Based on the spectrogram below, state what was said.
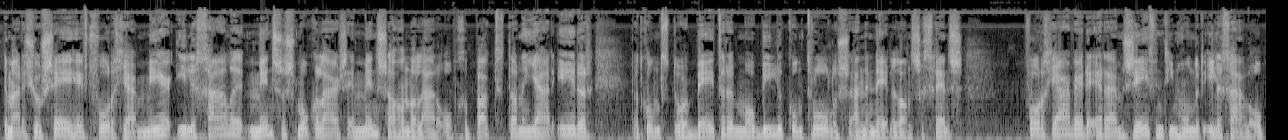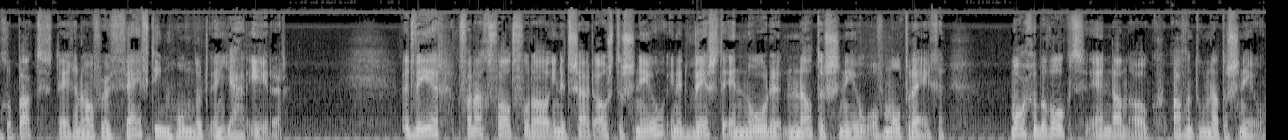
De marechaussee heeft vorig jaar meer illegale mensensmokkelaars en mensenhandelaren opgepakt dan een jaar eerder. Dat komt door betere mobiele controles aan de Nederlandse grens. Vorig jaar werden er ruim 1700 illegale opgepakt tegenover 1500 een jaar eerder. Het weer. Vannacht valt vooral in het zuidoosten sneeuw. In het westen en noorden natte sneeuw of motregen. Morgen bewolkt en dan ook af en toe natte sneeuw.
